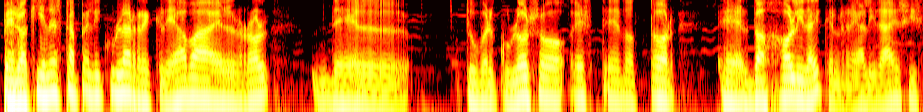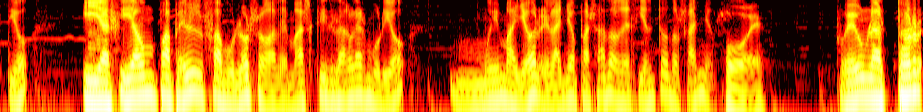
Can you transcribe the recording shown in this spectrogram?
pero aquí en esta película recreaba el rol del tuberculoso este doctor eh, Doc Holiday, que en realidad existió, y hacía un papel fabuloso. Además, Kirk Douglas murió muy mayor, el año pasado, de 102 años. Joder. Fue un actor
